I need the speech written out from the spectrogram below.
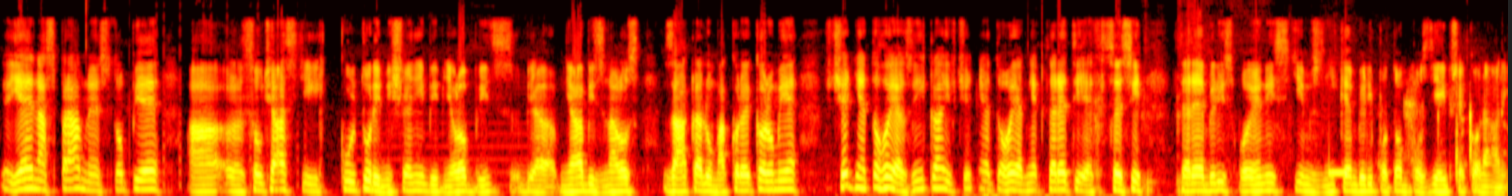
je na správné stopě a e, součástí kultury myšlení by mělo být, měla být znalost základu makroekonomie, včetně toho, jak vznikla i včetně toho, jak některé ty excesy, které byly spojeny s tím vznikem, byly potom později překonány.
